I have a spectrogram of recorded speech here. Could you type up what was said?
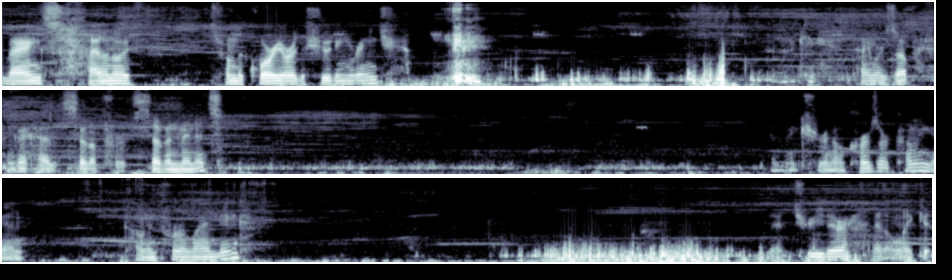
bangs. I don't know if it's from the quarry or the shooting range. okay, timer's up. I think I had it set up for seven minutes. Cars are coming in. Coming for a landing. That tree there, I don't like it.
